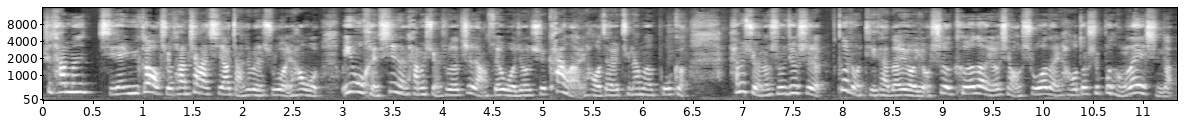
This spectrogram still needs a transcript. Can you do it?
是他们提前预告说他们下期要讲这本书，然后我因为我很信任他们选书的质量，所以我就去看了，然后我再去听他们的播客。他们选的书就是各种题材都有，有社科的，有小说的，然后都是不同类型的，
